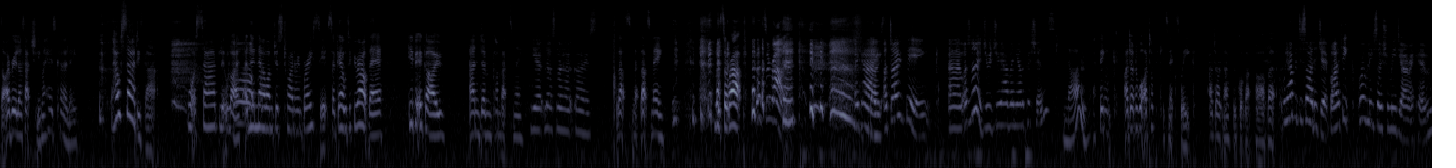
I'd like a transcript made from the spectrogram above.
that I realised actually my hair's curly. How sad is that? What a sad little life. And then now I'm just trying to embrace it. So girls, if you're out there, give it a go, and um, come back to me. Yeah, let us know how it goes. So that's that's me. That's a wrap. That's a wrap. Okay. I don't think. Um, I don't know. Do, do you have any other questions? No, I think I don't know what our topic is next week. I don't know if we've got that far, but We haven't decided yet, but I think probably social media. I reckon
